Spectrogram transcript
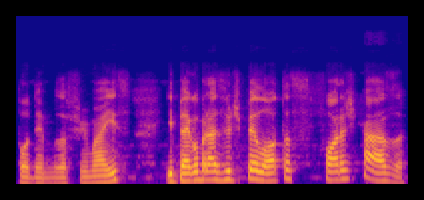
Podemos afirmar isso. E pega o Brasil de Pelotas fora de casa.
